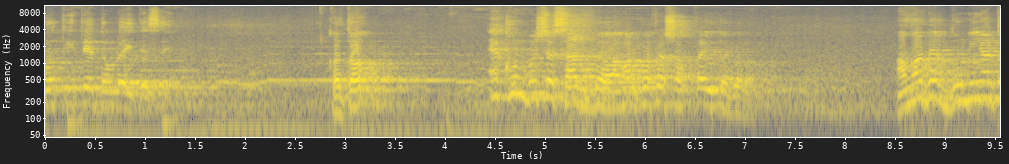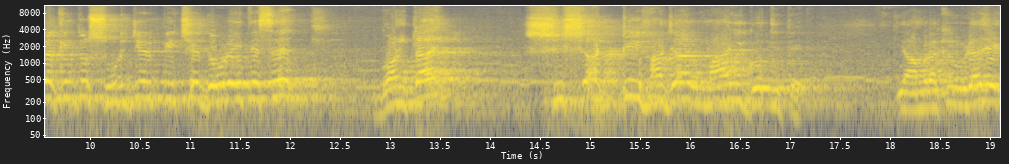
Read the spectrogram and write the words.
গতিতে দৌড়াইতেছে। কত? এখন বসে সার দাও, আমার কথা সপ্তাহিত করো আমাদের দুনিয়াটা কিন্তু সূর্যের পিছে দৌড়াইতেছে ঘন্টায় ছিষট্টি হাজার মাইল গতিতে। কি আমরা কি উড়া যাই?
